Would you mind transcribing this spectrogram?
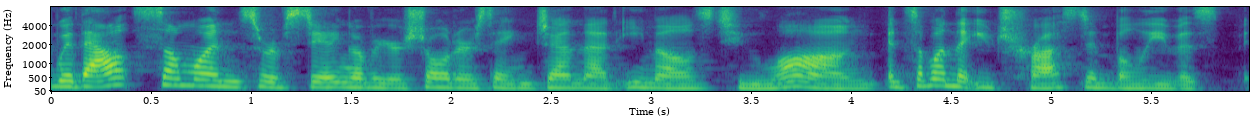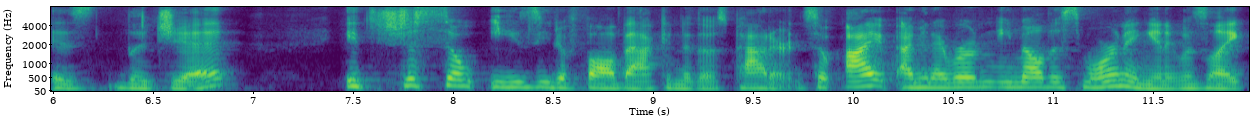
without someone sort of standing over your shoulder saying jen that email is too long and someone that you trust and believe is is legit it's just so easy to fall back into those patterns. So i i mean i wrote an email this morning and it was like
